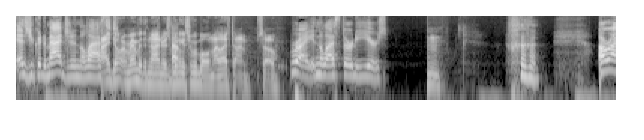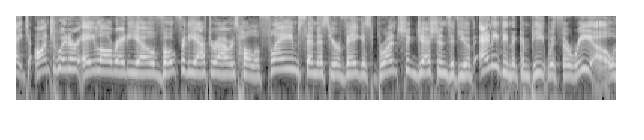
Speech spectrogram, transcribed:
as you can imagine in the last. I don't remember the Niners winning Oh. a Super Bowl in my lifetime. So Right, in the last 30 years. Hmm. All right, on Twitter, A Law Radio, vote for the After Hours Hall of Fame. Send us your Vegas brunch suggestions if you have anything to compete with the Rio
